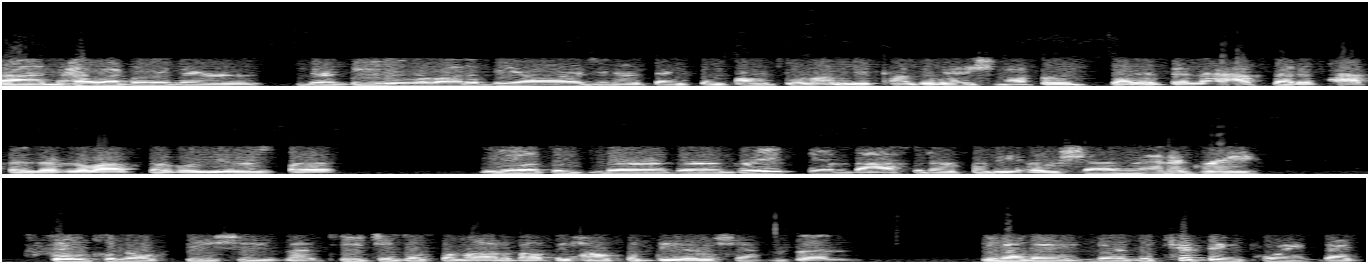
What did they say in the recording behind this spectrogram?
um, however, they're they're beating a lot of the odds, you know, thanks in part to a lot of these conservation efforts that have been that have happened over the last several years. But you know, a, they're they're a great ambassador for the ocean and a great sentinel species that teaches us a lot about the health of the oceans. And you know, there, there's a tipping point that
